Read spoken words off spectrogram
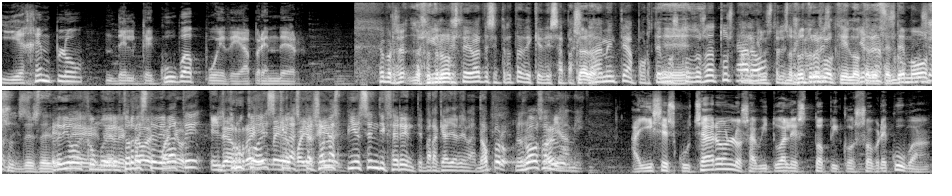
y ejemplo del que Cuba puede aprender. No, pero aquí en Nosotros- este debate se trata de que desapasionadamente aportemos eh, todos los datos para claro. que los Nosotros lo que- lo que defendemos desde- Pero digo que como de- director de este Estado debate, español, el truco es que las español, personas piensen diferente para que haya debate. No, pero- Nos vamos a Miami. Allí se escucharon los habituales tópicos sobre Cuba,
